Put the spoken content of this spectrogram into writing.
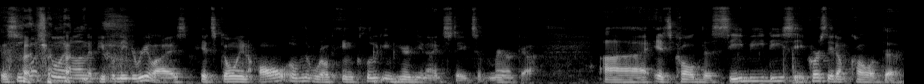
This is what's going on that people need to realize. It's going all over the world, including here in the United States of America. Uh, it's called the CBDC. Of course, they don't call it the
